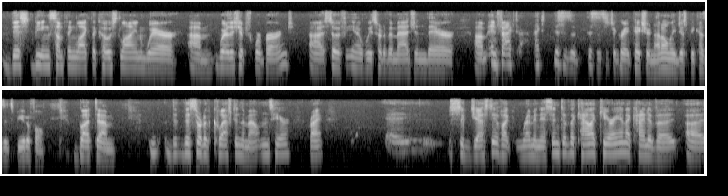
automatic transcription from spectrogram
this being something like the coastline where um, where the ships were burned. Uh, so if you know if we sort of imagine there, um, in fact, this is a this is such a great picture. Not only just because it's beautiful, but um, th- this sort of cleft in the mountains here, right? Uh, suggestive, like reminiscent of the Calacirian, a kind of a, a,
